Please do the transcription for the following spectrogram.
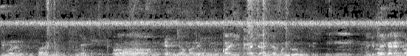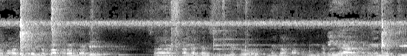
gimana nih Farid? Eh, mungkin digambarin menyerupai kerajaan zaman dulu mungkin. Ya, gitu ya, Kak, ya? enggak banget. Kita juga penasaran tadi saya kita lihat kan studio tuh megang patung ini katanya Iya. ada energi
